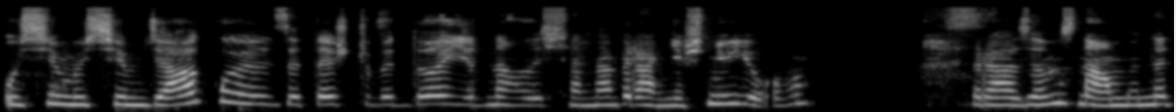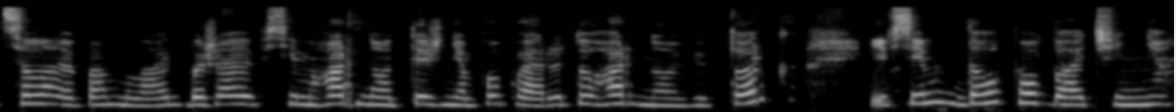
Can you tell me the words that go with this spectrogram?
усім усім дякую за те, що ви доєдналися на вранішню йогу. Разом з нами надсилаю вам лайк. Бажаю всім гарного тижня попереду, гарного вівторка і всім до побачення.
